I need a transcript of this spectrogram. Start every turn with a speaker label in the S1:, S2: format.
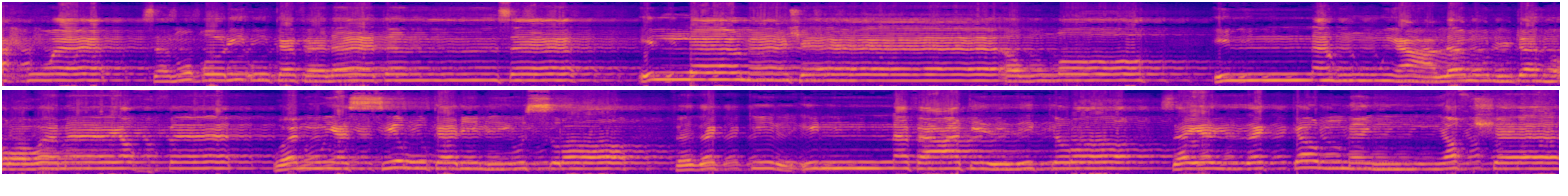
S1: أحوى. سنقرئك فلا تنسى إلا ما شاء الله. إنه يعلم الجهر وما يخفى. ونيسرك لليسرى. فذكر إن نفعت الذكرى سيذكر من يخشى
